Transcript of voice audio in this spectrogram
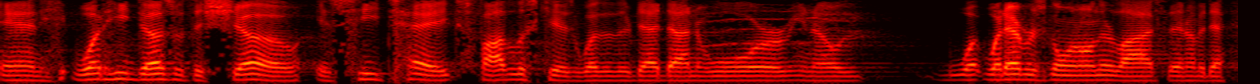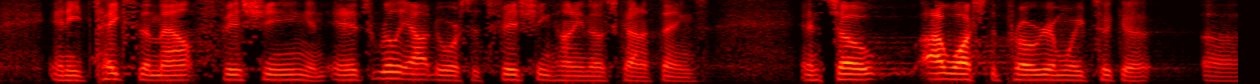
And he, what he does with the show is he takes fatherless kids, whether their dad died in war, you know, what, whatever's going on in their lives, they don't have a dad, and he takes them out fishing, and, and it's really outdoors. So it's fishing, hunting, those kind of things. And so I watched the program where he took a, a,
